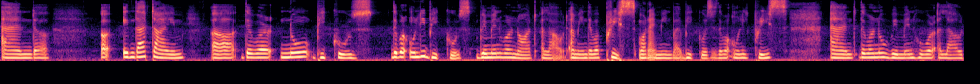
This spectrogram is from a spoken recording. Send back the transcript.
and uh, uh, in that time uh, there were no bhikkhus. There were only bhikkhus. Women were not allowed. I mean there were priests. What i mean by bhikkhus is there were only priests. And there were no women who were allowed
